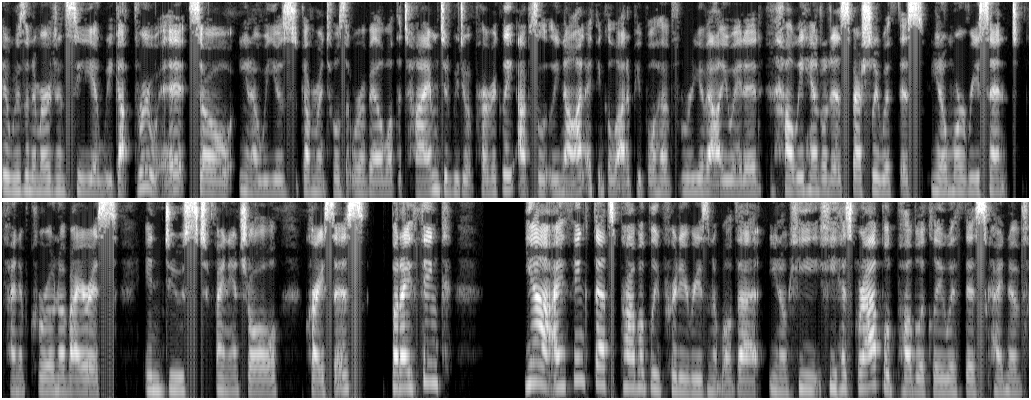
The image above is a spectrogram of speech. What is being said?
it was an emergency and we got through it. So, you know, we used government tools that were available at the time. Did we do it perfectly? Absolutely not. I think a lot of people have reevaluated how we handled it, especially with this, you know, more recent kind of coronavirus induced financial crisis. But I think, yeah, I think that's probably pretty reasonable that, you know, he he has grappled publicly with this kind of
